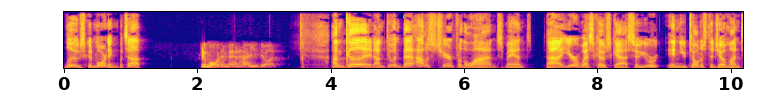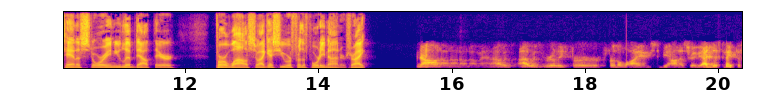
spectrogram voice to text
Lugs, good morning. What's up? Good morning, man. How you doing? I'm good. I'm doing better. I was cheering for the Lions, man. Uh, you're a West Coast guy, so you were, and you told us the Joe Montana story, and you lived out there for a while. So I guess you were for the 49ers, right? No, no, no, no, no, man. I was I was really for for the Lions, to be honest with you. I just think the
